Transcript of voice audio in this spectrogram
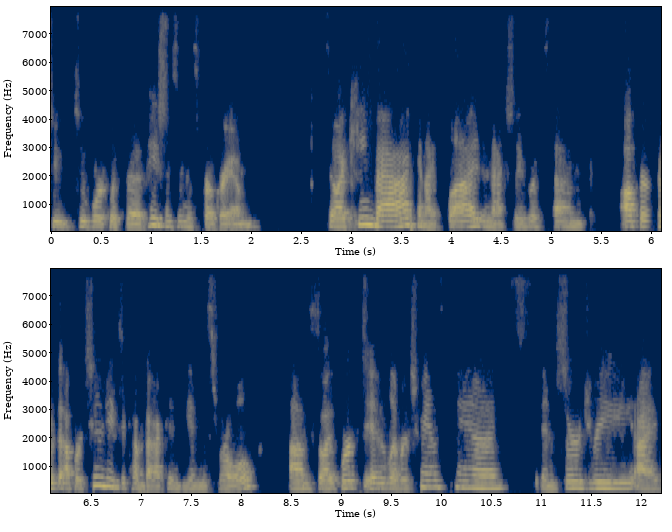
to to work with the patients in this program. So I came back and I applied and actually was um, offered the opportunity to come back and be in this role. Um, so I worked in liver transplants, in surgery. I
